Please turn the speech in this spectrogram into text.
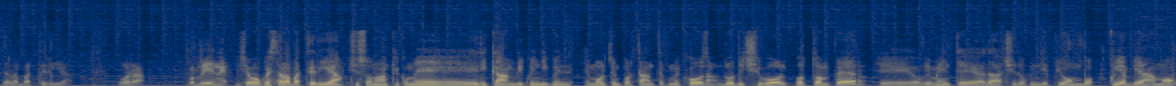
della batteria. Ora va bene dicevo questa è la batteria. Ci sono anche come ricambi quindi, è molto importante come cosa. 12 volt 8 ampere e ovviamente ad acido quindi è piombo. Qui abbiamo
